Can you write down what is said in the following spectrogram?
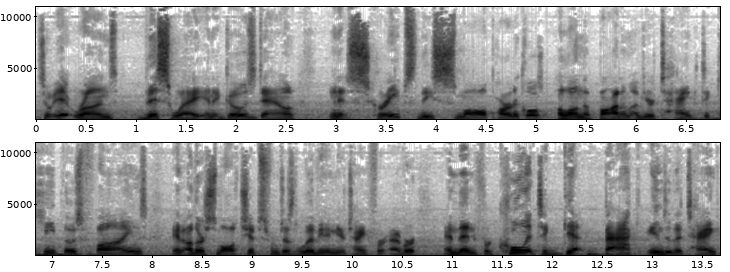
So it runs this way and it goes down and it scrapes these small particles along the bottom of your tank to keep those fines and other small chips from just living in your tank forever. And then for coolant to get back into the tank,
